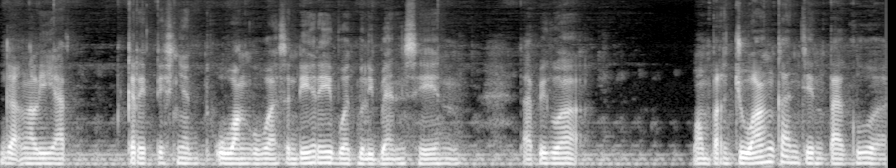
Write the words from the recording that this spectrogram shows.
Nggak ngelihat kritisnya uang gue sendiri buat beli bensin. Tapi gue memperjuangkan cinta gue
